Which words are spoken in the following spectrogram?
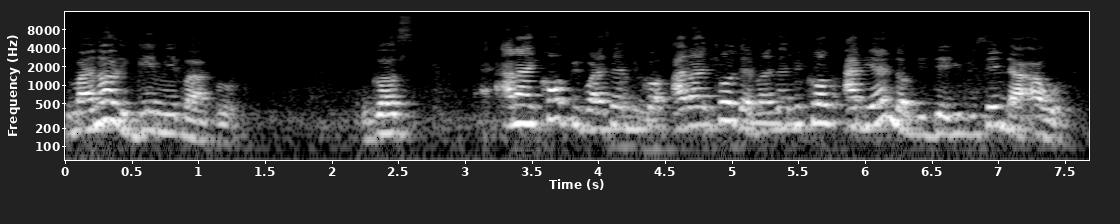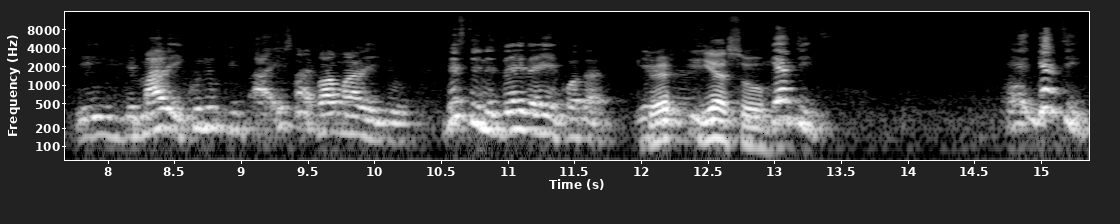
You might not regain me back, oh. because and I call people. I said because and I told them I said because at the end of the day you'll be saying that oh he, the marriage couldn't keep. ah it's not about marriage, oh. This thing is very very important. Correct? Yes, so Get it. Eh, Get it.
